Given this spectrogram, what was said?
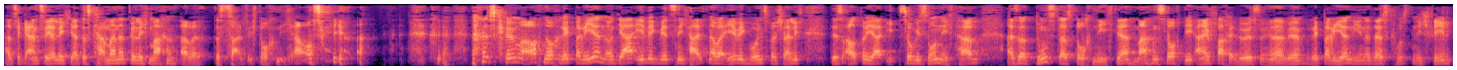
also ganz ehrlich, ja, das kann man natürlich machen, aber das zahlt sich doch nicht aus. Ja. Das können wir auch noch reparieren. Und ja, ewig wird es nicht halten, aber ewig wollen es wahrscheinlich das Auto ja sowieso nicht haben. Also tun's das doch nicht. Ja? Machen es doch die einfache Lösung. Ja? Wir reparieren Ihnen das, kostet nicht viel.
